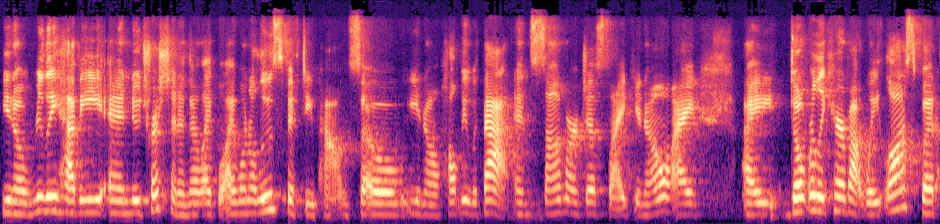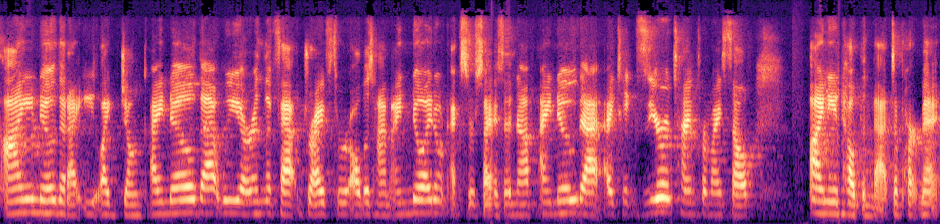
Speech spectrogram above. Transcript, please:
you know, really heavy in nutrition and they're like, well, I want to lose 50 pounds. So, you know, help me with that. And some are just like, you know, I, I don't really care about weight loss, but I know that I eat like junk. I know that we are in the fat drive through all the time. I know I don't exercise enough. I know that I take zero time for myself. I need help in that department.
